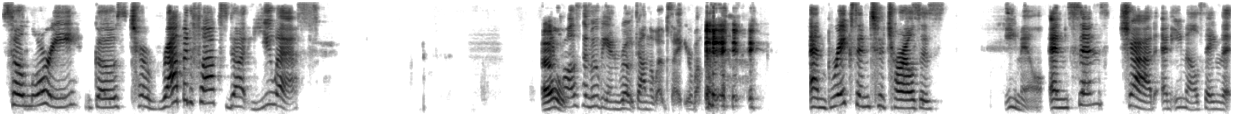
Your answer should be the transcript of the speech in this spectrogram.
So Lori goes to rapidfox.us. Oh. Calls the movie and wrote down the website. You're welcome. and breaks into Charles's email and sends Chad an email saying that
